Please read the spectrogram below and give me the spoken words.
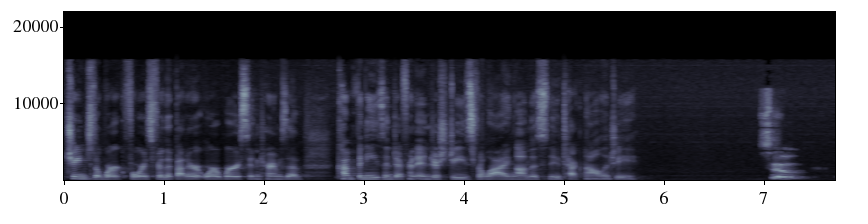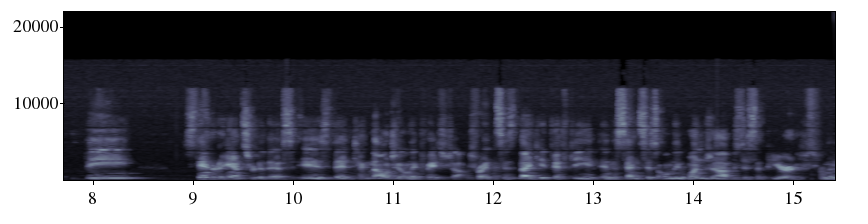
change the workforce for the better or worse in terms of companies and different industries relying on this new technology? So the standard answer to this is that technology only creates jobs, right? Since 1950, in the census, only one job has disappeared from the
